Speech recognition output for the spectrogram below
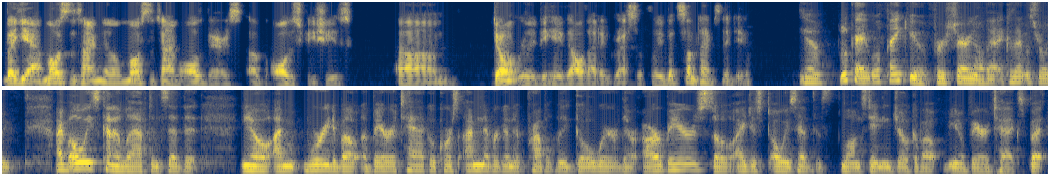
but yeah, most of the time, no. Most of the time, all the bears of all the species um, don't really behave all that aggressively, but sometimes they do. Yeah. Okay. Well, thank you for sharing all that because that was really. I've always kind of laughed and said that, you know, I'm worried about a bear attack. Of course, I'm never going to probably go where there are bears, so I just always have this long-standing joke about you know bear attacks. But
